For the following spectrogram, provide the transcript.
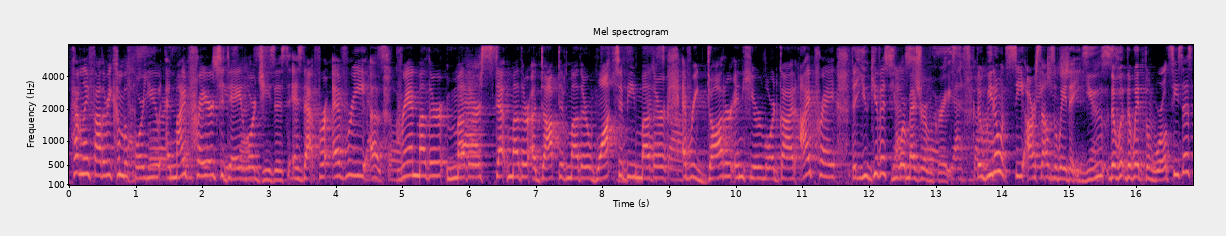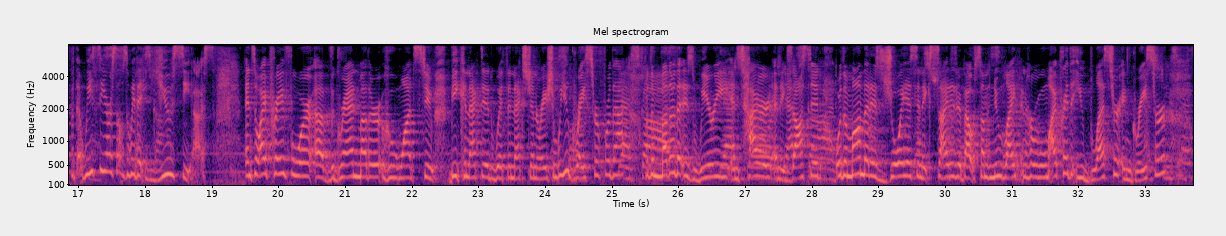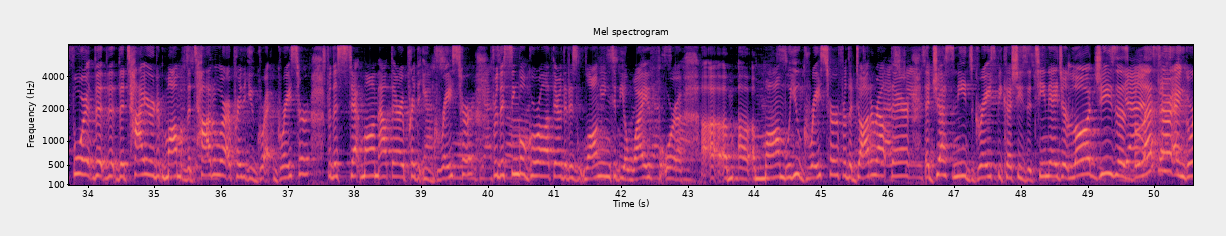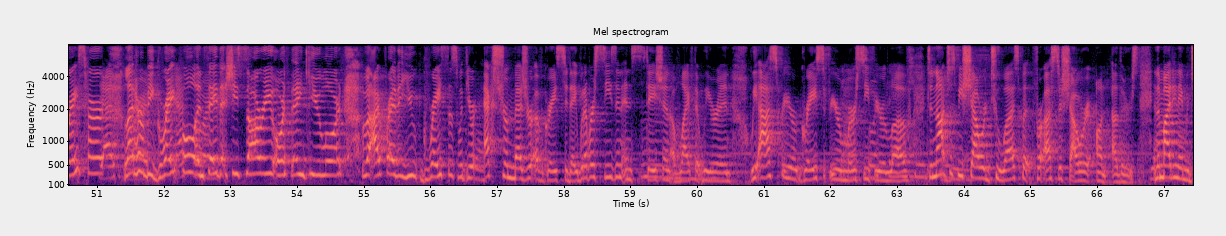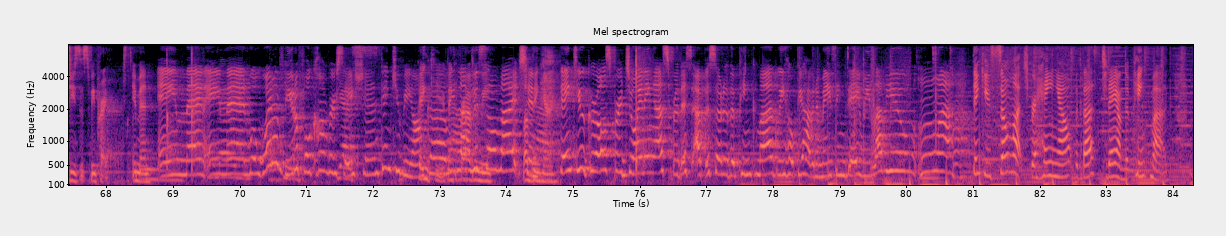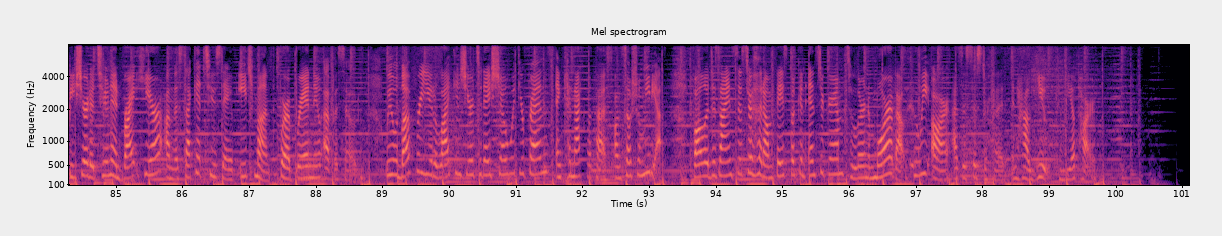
Heavenly Father, we come before you, and my Thank you, prayer today, Jesus. Lord Jesus, is that for every Yes, uh, grandmother, mother, Yes. stepmother, adoptive mother, want to be mother, God. every daughter in here, Lord God, I pray that you give us your Yes, measure of grace. Yes, that we don't see ourselves the you, way that you, the, the way that the world sees us, but that we see ourselves the way that you see us. And so I pray for uh, the grandmother who wants to be connected with the next generation. Will you grace her for that? Yes, for the mother that is weary and tired Lord. and exhausted, God. or the mom that is joyous and excited excited about some new life in her womb. I pray that you bless her and grace her. For the, the, the tired mom of the toddler, I pray that you gra- grace her. For the stepmom out there, I pray that you grace her. For the single girl out there that is longing to be a wife or a, a, a, a mom, will you grace her? For the daughter out there that just needs grace because she's a teenager, Lord Jesus, bless her and grace her. Let her be grateful and say that she's sorry or thank you, Lord. But I pray that you grace us with your extra measure of grace today, whatever season and station of life that we are in. We ask for your grace, for your mercy, for your love, to not just be showered to us, but for us to shower it on others. In the mighty name of Jesus, we pray. Amen. Amen, amen. Well, what a beautiful conversation. Thank you, Bianca. Thank you. Thank we you for love having you me. so much. Love and being here. thank you, girls, for joining us for this episode of the Pink Mug. We hope you have an amazing day. We love you. Mwah. Thank you so much for hanging out with us today on the Pink Mug. Be sure to tune in right here on the second Tuesday of each month for a brand new episode. We would love for you to like and share today's show with your friends and connect with us on social media. Follow Design Sisterhood on Facebook and Instagram to learn more about who we are as a sisterhood and how you can be a part.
